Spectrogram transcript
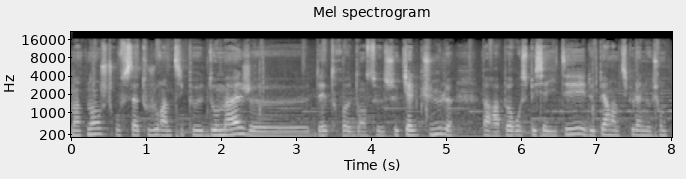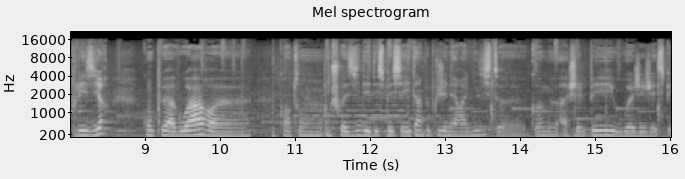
Maintenant, je trouve ça toujours un petit peu dommage euh, d'être dans ce, calcul par rapport aux spécialités et de perdre un petit peu la notion de plaisir qu'on peut avoir euh, quand on, choisit des, des spécialités un peu plus généralistes euh, comme HLP ou AGGSP.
